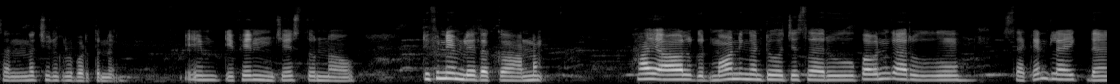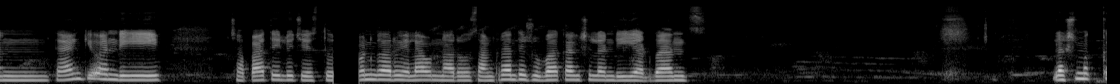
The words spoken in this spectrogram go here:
సన్న చినుకులు పడుతున్నాయి. ఏం టిఫిన్ చేస్తున్నావు? టిఫిన్ ఏం లేదక్క అన్నం. హాయ్ ఆల్ గుడ్ మార్నింగ్ అంటూ వచ్చేసారు పవన్ గారు. Second like done thank you అండి. చపాతీలు చేస్తూ పవన్ గారు ఎలా ఉన్నారు? సంక్రాంతి శుభాకాంక్షలు అండి అడ్వాన్స్ లక్ష్మక్క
